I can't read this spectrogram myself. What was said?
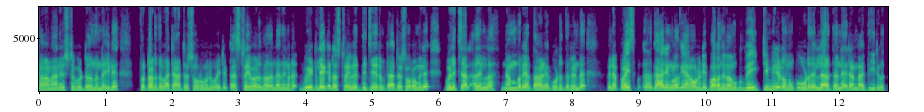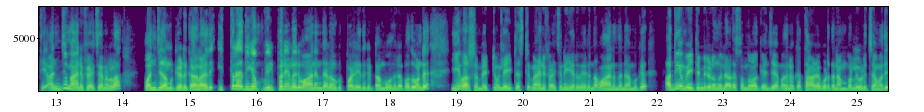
കാണാൻ ഇഷ്ടപ്പെട്ടു എന്നുണ്ടെങ്കിൽ തൊട്ടടുത്തുള്ള ടാറ്റ ഷോറൂമിൽ പോയിട്ട് ടെസ്റ്റ് ഡ്രൈവ് എടുക്കുക. അതല്ല നിങ്ങളുടെ വീട്ടിലേക്ക് ടെസ്റ്റ് ഡ്രൈവ് എത്തിച്ചേരും. ടാറ്റ ഷോറൂമിൽ വിളിച്ചാൽ അതിനുള്ള നമ്പർ ഞാൻ താഴെ കൊടുത്തിട്ടുണ്ട്. പിന്നെ പ്രൈസ് കാര്യങ്ങളൊക്കെ ഞാൻ ഓൾറെഡി പറഞ്ഞല്ലോ. നമുക്ക് വെയിറ്റിംഗ് പീരീഡ് ഒന്നും കൂടുതലില്ലാതെ തന്നെ രണ്ടായിരത്തി ഇരുപത്തി അഞ്ച് മാനുഫാക്ചറിനുള്ള പഞ്ച് നമുക്ക് എടുക്കാൻ അതായത് ഇത്രയധികം വിൽപ്പനയുള്ള ഒരു വാഹനം എന്തായാലും നമുക്ക് പഴയത് കിട്ടാൻ പോകുന്നില്ല. അപ്പോൾ അതുകൊണ്ട് ഈ വർഷം ഏറ്റവും ലേറ്റസ്റ്റ് മാനുഫാക്ചറിങ് ഇയർ വരുന്ന വാഹനം തന്നെ നമുക്ക് അധികം വെയിറ്റിംഗ് പീരീഡ് ഒന്നും ഇല്ലാതെ സ്വന്തമാക്കുകയും ചെയ്യാം. അതിനൊക്കെ താഴെ കൊടുത്ത നമ്പറിൽ വിളിച്ചാൽ മതി.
